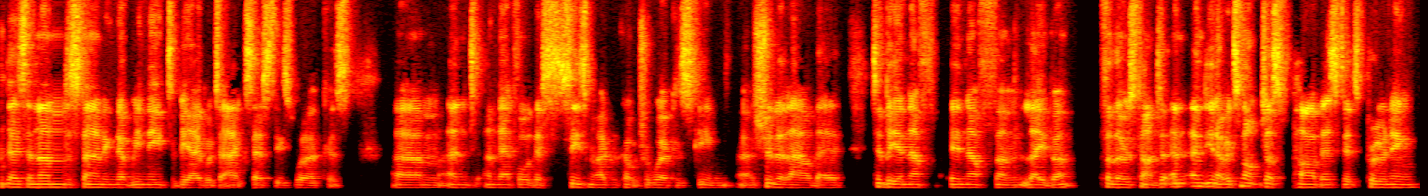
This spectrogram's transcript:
there's an understanding that we need to be able to access these workers. Um, and and therefore this seasonal agricultural workers scheme uh, should allow there to be enough enough um, labour for those times. And and you know it's not just harvest; it's pruning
